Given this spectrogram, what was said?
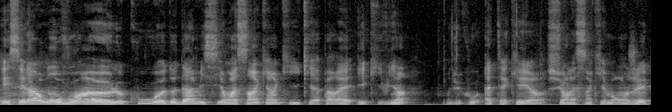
et c'est là où on voit le coup de dame ici en A5 hein, qui, apparaît et qui vient du coup attaquer hein, sur la cinquième rangée.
